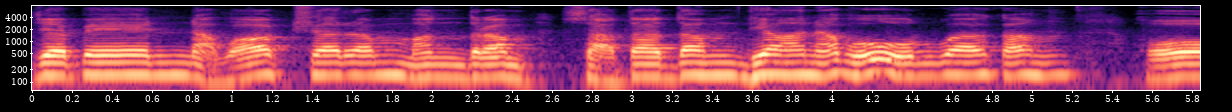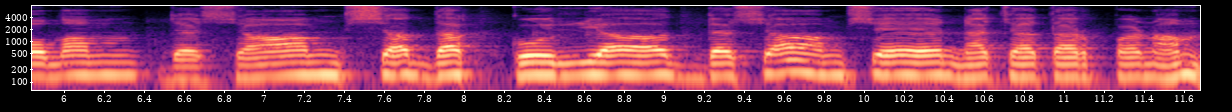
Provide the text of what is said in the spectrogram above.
जपेन्नवाक्षरं मन्त्रं सततं ध्यानपूर्वकं होमं दशांशदः कुर्याद्दशांशेन च तर्पणं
